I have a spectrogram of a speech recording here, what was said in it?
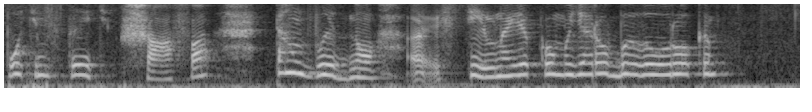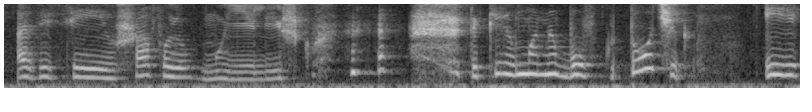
потім стоїть шафа, там видно е, стіл, на якому я робила уроки. А зі цією шафою моє ліжко. Такий у мене був куточок. І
